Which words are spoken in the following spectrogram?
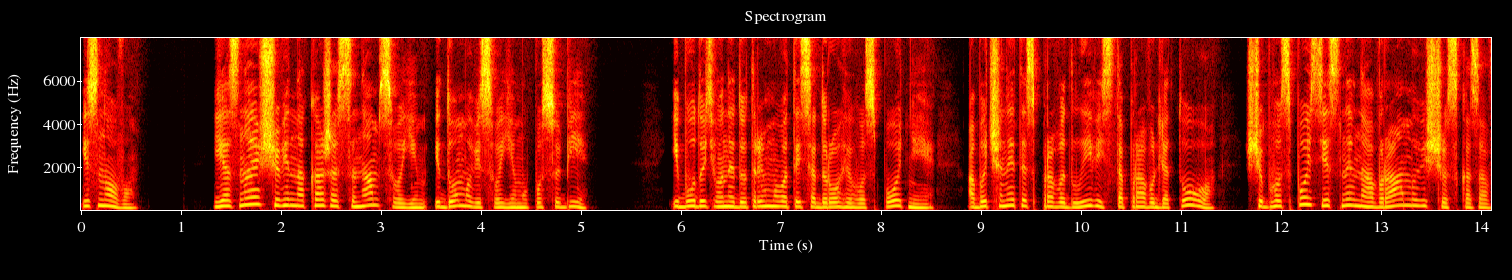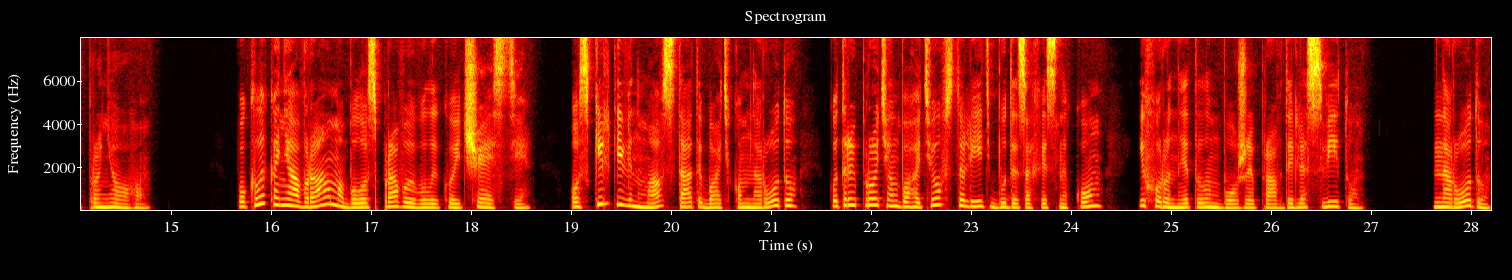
І знову я знаю, що він накаже синам своїм і домові своєму по собі, і будуть вони дотримуватися дороги Господньої, аби чинити справедливість та право для того, щоб Господь здійснив на Авраамові, що сказав про нього. Покликання Авраама було справою великої честі, оскільки він мав стати батьком народу, котрий протягом багатьох століть буде захисником і хоронителем Божої правди для світу, народу,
